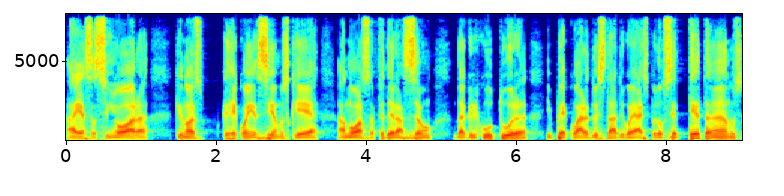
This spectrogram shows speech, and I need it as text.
a essa senhora que nós que reconhecemos que é a nossa Federação da Agricultura e Pecuária do Estado de Goiás pelos 70 anos,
